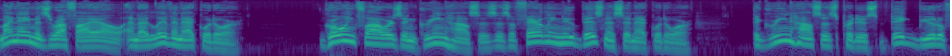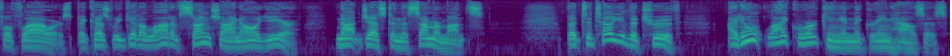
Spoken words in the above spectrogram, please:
My name is Rafael, and I live in Ecuador. Growing flowers in greenhouses is a fairly new business in Ecuador. The greenhouses produce big, beautiful flowers because we get a lot of sunshine all year, not just in the summer months. But to tell you the truth, I don't like working in the greenhouses.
